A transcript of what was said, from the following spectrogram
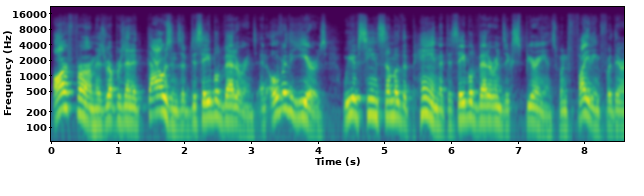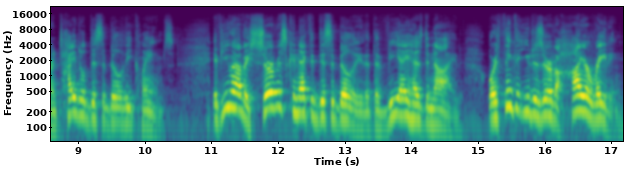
Our firm has represented thousands of disabled veterans, and over the years, we have seen some of the pain that disabled veterans experience when fighting for their entitled disability claims. If you have a service connected disability that the VA has denied, or think that you deserve a higher rating,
